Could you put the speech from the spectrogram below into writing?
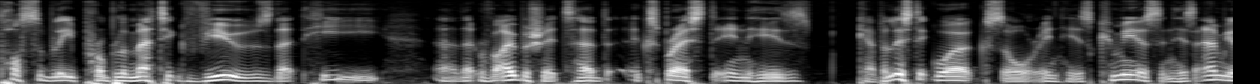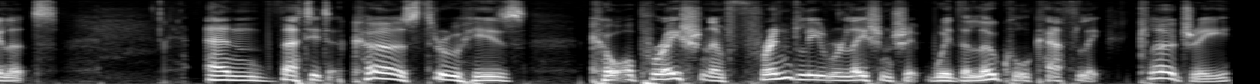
possibly problematic views that he, uh, that Rav had expressed in his Kabbalistic works or in his Kamias, in his amulets, and that it occurs through his cooperation and friendly relationship with the local Catholic clergy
